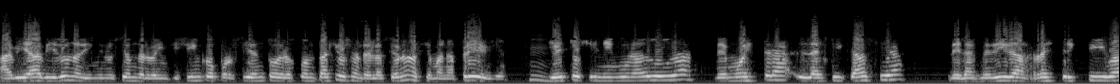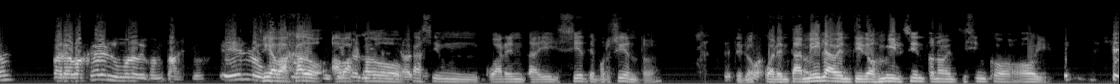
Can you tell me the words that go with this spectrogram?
había habido una disminución del 25% de los contagios en relación a la semana previa. Hmm. Y esto sin ninguna duda demuestra la eficacia de las medidas restrictivas para bajar el número de contagios. sí, ha bajado, ha bajado casi un 47%, ¿eh? de los 40.000 a 22.195 hoy. Sí,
